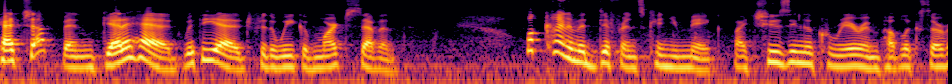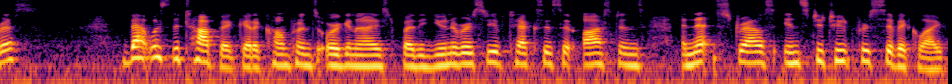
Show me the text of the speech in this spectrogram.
Catch up and get ahead with The Edge for the week of March 7th. What kind of a difference can you make by choosing a career in public service? That was the topic at a conference organized by the University of Texas at Austin's Annette Strauss Institute for Civic Life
